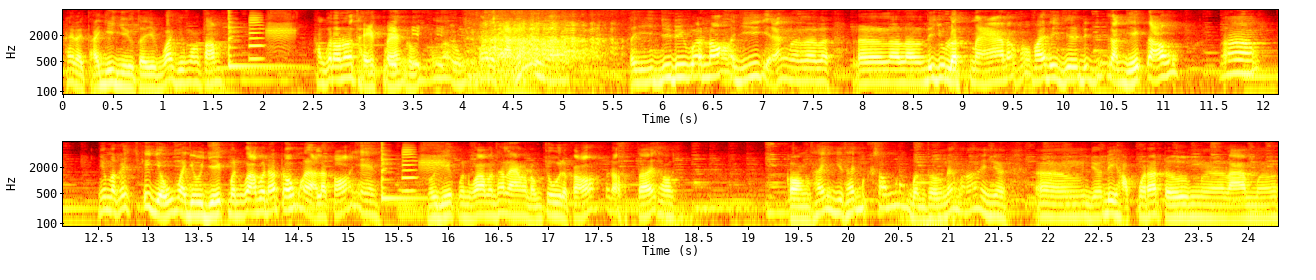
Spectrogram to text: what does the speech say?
Hay là tại vì nhiều tiền quá chưa quan tâm. Không có đâu nói thiệt bạn, cũng nó cũng phải là cảnh luôn mà tại vì đi đi qua nó là gì dạng là là, là, là, là, là đi du lịch mà nó không phải đi, đi, đi làm việc đâu. Nó nhưng mà cái cái vụ mà vừa việt mình qua bên đó trốn là là có nha. Người việt mình qua bên thái lan là động chui là có cái đó thực tế thôi. Còn thấy như thấy mức sống nó bình thường nếu mà nói như uh, đi học mà ra trường ờ, làm ờ,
